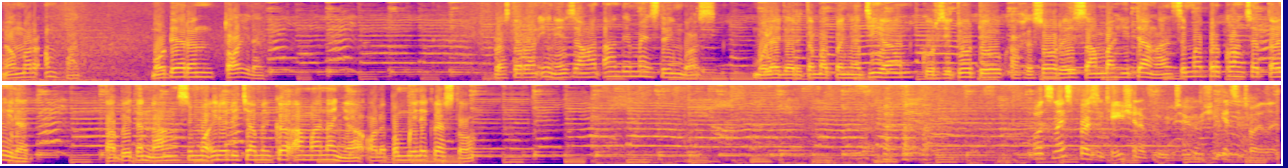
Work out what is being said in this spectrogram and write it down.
Nomor 4 Modern Toilet Restoran ini sangat anti mainstream bos Mulai dari tempat penyajian, kursi duduk, aksesoris, sampai hidangan semua berkonsep toilet Tapi tenang, semua ini dijamin keamanannya oleh pemilik resto Well, it's nice presentation of food too. She gets a toilet.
